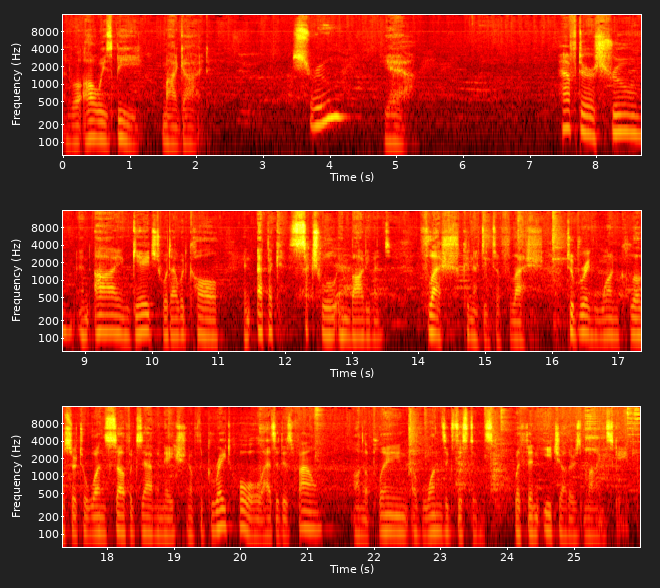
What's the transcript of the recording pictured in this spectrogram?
and will always be my guide. Shroom? Yeah. After Shroom and I engaged what I would call an epic sexual embodiment, flesh connecting to flesh, to bring one closer to one's self examination of the great whole as it is found on the plane of one's existence within each other's mindscape.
